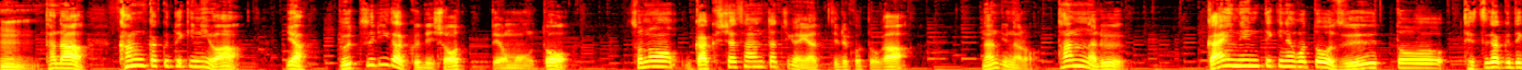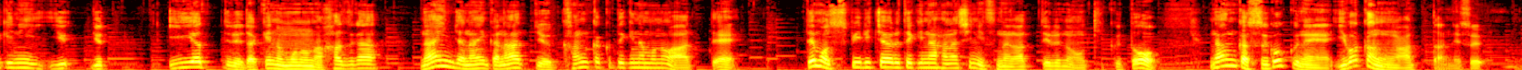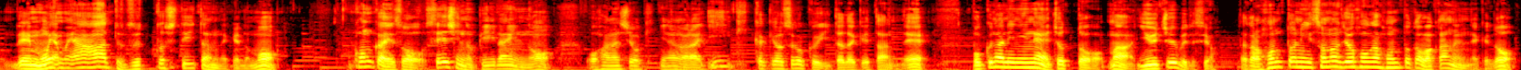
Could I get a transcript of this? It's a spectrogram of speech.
うん、ただ感覚的にはいや物理学でしょ？って思うとその学者さんたちがやってることが何て言うんだろう？単なる概念的なことをずっと哲学的に言い合ってるだけのもののはずがないんじゃないかなっていう感覚的なものはあってでもスピリチュアル的な話につながっているのを聞くとなんかすごくね違和感があったんです。でモヤモヤーってずっとしていたんだけども今回そう精神の P ラインのお話を聞きながらいいきっかけをすごくいただけたんで僕なりにねちょっとまあ YouTube ですよだから本当にその情報が本当か分かんないんだけど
